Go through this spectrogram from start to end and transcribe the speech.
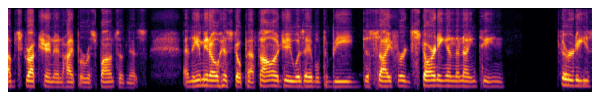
obstruction and hyperresponsiveness and the immunohistopathology was able to be deciphered starting in the 1930s.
